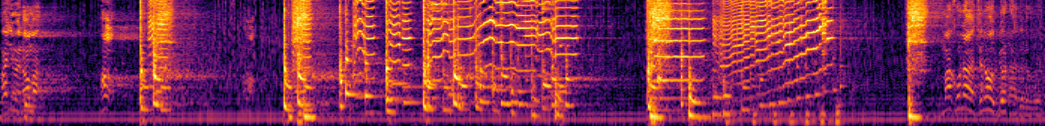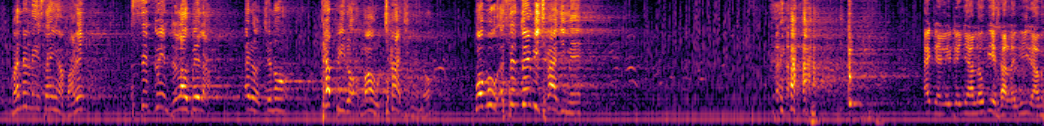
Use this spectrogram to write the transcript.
ဖိုက်ကြည့်မယ်နော်မဟုတ် ခုနကကျွန်တော်ပြောထားသလိုပဲမန္တလေးဆိုင်ရဗါတဲ့အစ်စ်သွင်းဒီလောက်ပဲလားအဲ့တော့ကျွန်တော်ထပ်ပြီးတော့အမကိုချကြည့်မယ်နော်မဟုတ်ဘူးအစ်စ်သွင်းပြီးချကြည့်မယ်အဲ့တန်လေးတညာလုံးပြစ်ထားလိုက်ပြီးတာပဲ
